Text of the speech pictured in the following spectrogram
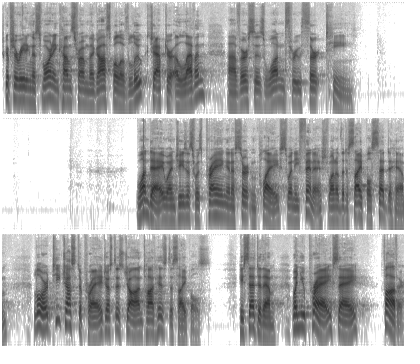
Scripture reading this morning comes from the Gospel of Luke, chapter 11, uh, verses 1 through 13. One day, when Jesus was praying in a certain place, when he finished, one of the disciples said to him, Lord, teach us to pray, just as John taught his disciples. He said to them, When you pray, say, Father,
